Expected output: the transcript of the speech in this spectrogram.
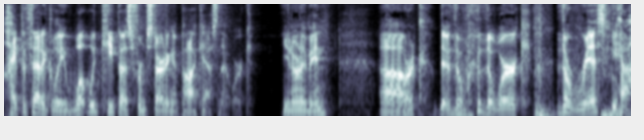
hypothetically, what would keep us from starting a podcast network? You know what I mean? The um, work, the, the the work, the risk, yeah,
